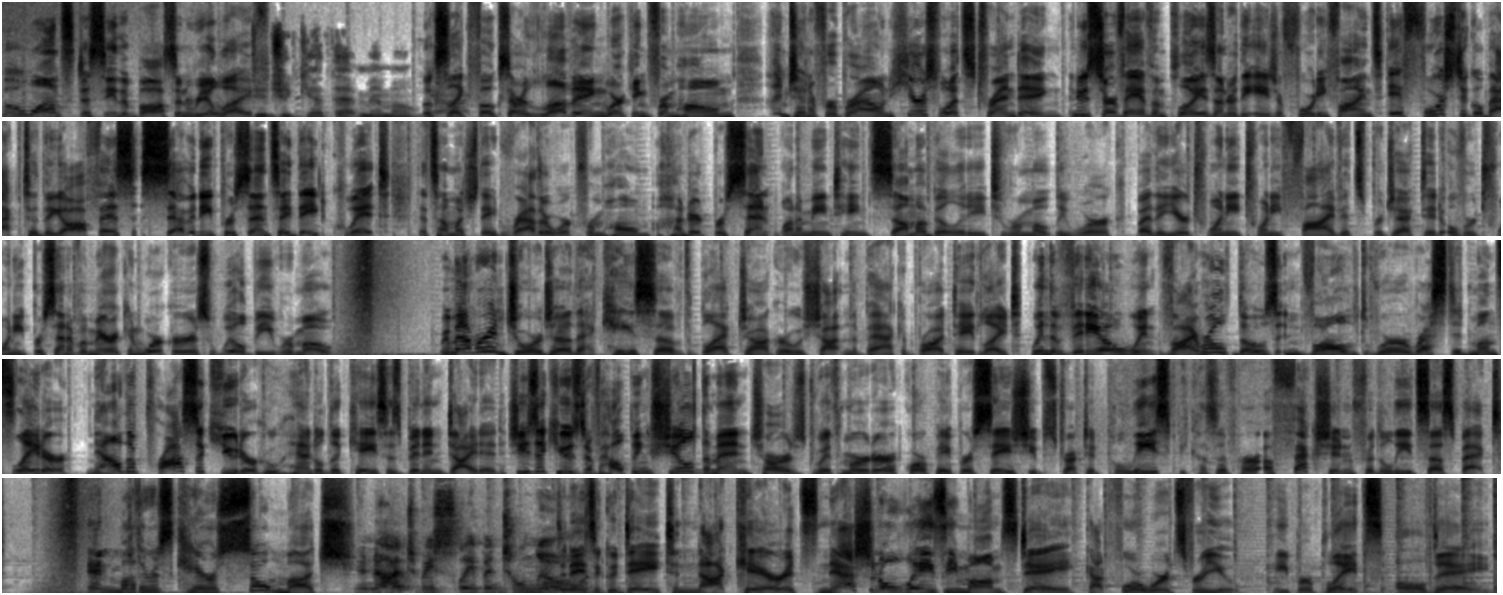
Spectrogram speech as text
Who wants to see the boss in real life? Did you get that memo? Looks like folks are loving working from home. I'm Jennifer Brown. Here's what's trending. A new survey of employees under the age of 40 finds if forced to go back to the office, 70% say they'd quit. That's how much they'd rather work from home. 100% want to maintain some ability to remotely work. By the year 2025, it's projected over 20% of American workers will be remote. Remember in Georgia that case of the black jogger who was shot in the back in broad daylight? When the video went viral, those involved were arrested months later. Now the prosecutor who handled the case has been indicted. She's accused of helping shield the men charged with murder. Court papers say she obstructed police because of her affection for the lead suspect. And mothers care so much. You're not to be sleeping till noon. Today's a good day to not care. It's National Lazy Moms Day. Got four words for you paper plates all day.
